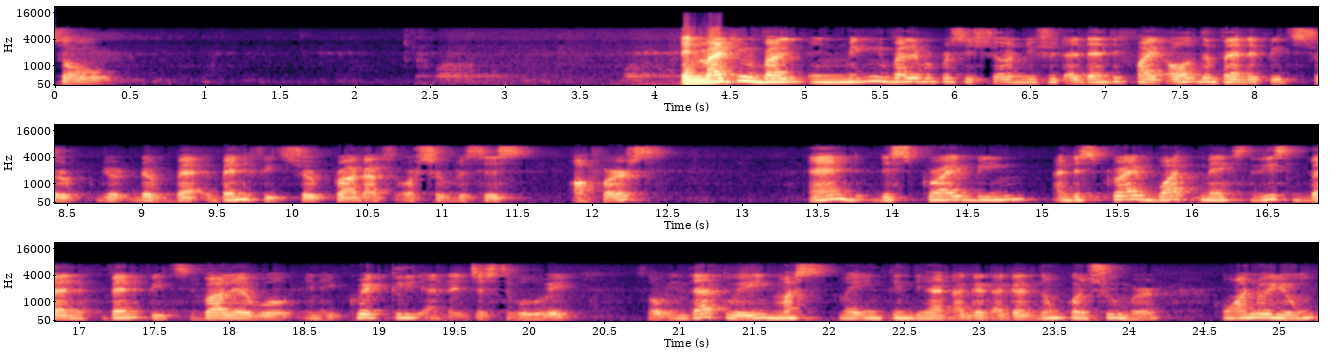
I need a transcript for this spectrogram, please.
So, In making value in making value proposition, you should identify all the benefits your, your the be benefits your products or services offers, and describing and describe what makes these ben benefits valuable in a quickly and digestible way. So in that way, mas maiintindihan agad-agad ng consumer kung ano yung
